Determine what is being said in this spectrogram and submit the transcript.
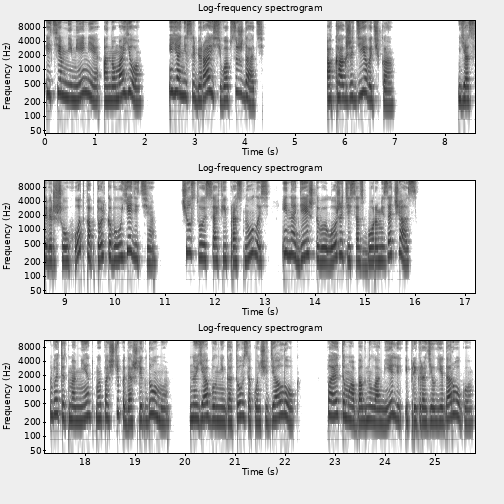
И тем не менее оно мое, и я не собираюсь его обсуждать». «А как же девочка?» «Я совершу уход, как только вы уедете. Чувствую, Софи проснулась и надеюсь, что вы уложитесь со сборами за час. В этот момент мы почти подошли к дому, но я был не готов закончить диалог, поэтому обогнул Амели и преградил ей дорогу.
